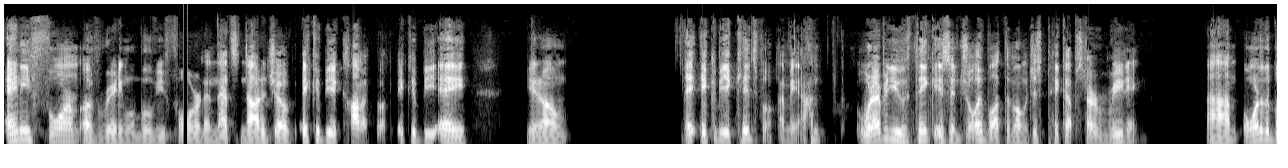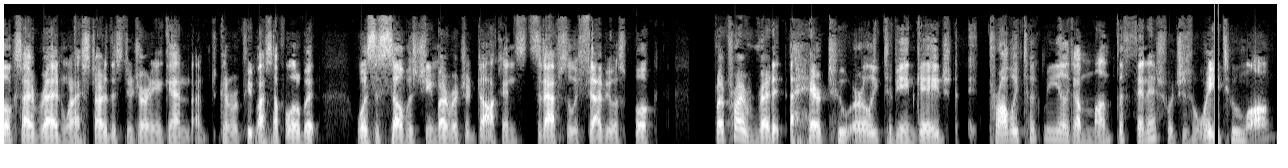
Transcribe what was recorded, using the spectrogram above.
any form of reading will move you forward and that's not a joke it could be a comic book it could be a you know it, it could be a kid's book. I mean I'm, whatever you think is enjoyable at the moment just pick up start reading. Um, one of the books i read when i started this new journey again i'm going to repeat myself a little bit was the selfish gene by richard dawkins. It's an absolutely fabulous book but i probably read it a hair too early to be engaged. It probably took me like a month to finish which is way too long.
